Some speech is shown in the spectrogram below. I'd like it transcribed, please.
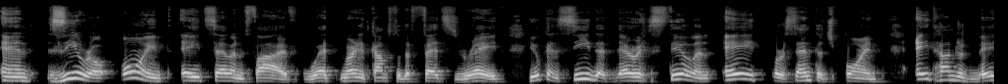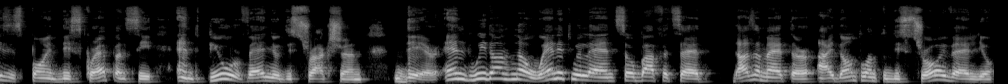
and 0.875 when it comes to the Fed's rate, you can see that there is still an 8 percentage point, 800 basis point discrepancy and pure value destruction there. And we don't know when it will end, so Buffett said, doesn't matter, I don't want to destroy value,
